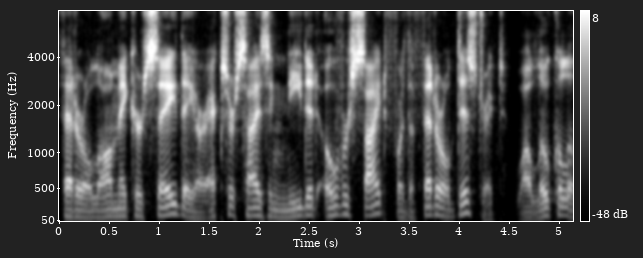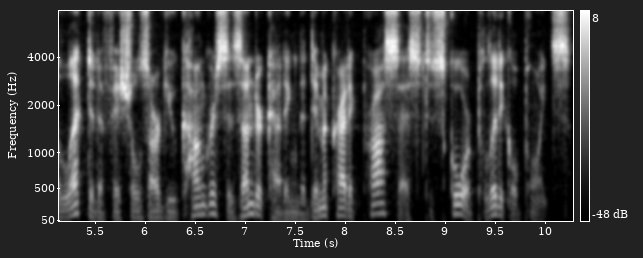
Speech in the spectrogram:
Federal lawmakers say they are exercising needed oversight for the federal district, while local elected officials argue Congress is undercutting the democratic process to score political points.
